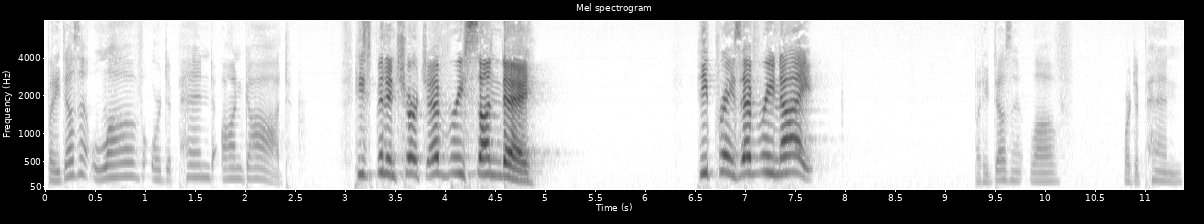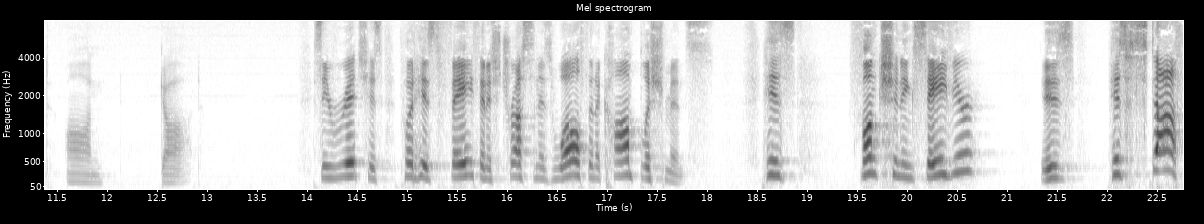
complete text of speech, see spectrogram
but he doesn't love or depend on God. He's been in church every Sunday, he prays every night, but he doesn't love or depend on God. See, Rich has put his faith and his trust in his wealth and accomplishments. His functioning Savior is his stuff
